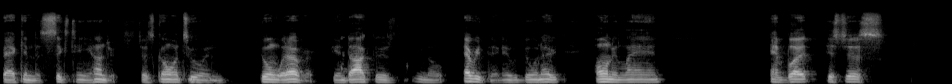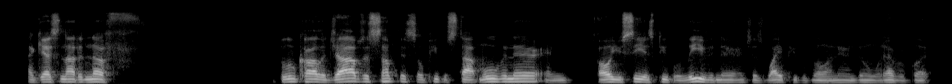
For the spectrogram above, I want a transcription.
back in the 1600s, just going to and doing whatever, being doctors, you know, everything. They were doing everything, owning land. And but it's just, I guess, not enough blue collar jobs or something. So people stop moving there and all you see is people leaving there and just white people going there and doing whatever. But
